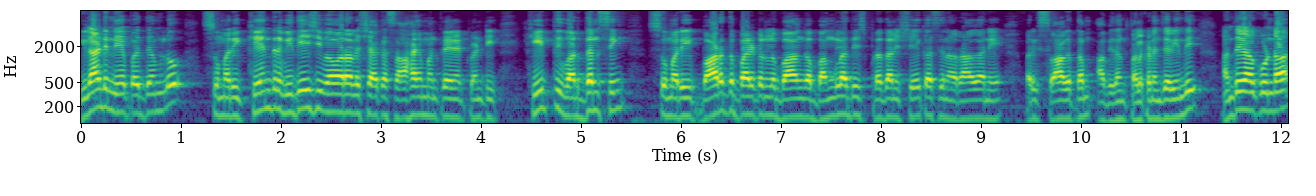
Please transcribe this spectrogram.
ఇలాంటి నేపథ్యంలో సో మరి కేంద్ర విదేశీ వ్యవహారాల శాఖ సహాయ మంత్రి అయినటువంటి కీర్తి వర్ధన్ సింగ్ సో మరి భారత పర్యటనలో భాగంగా బంగ్లాదేశ్ ప్రధాని షేక్ హసీనా రాగానే వారికి స్వాగతం. ఆ విధంగా పలకడం జరిగింది. అంతేకాకుండా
